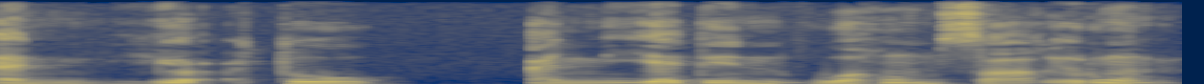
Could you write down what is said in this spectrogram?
أن يعطوا عن يد وهم صاغرون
